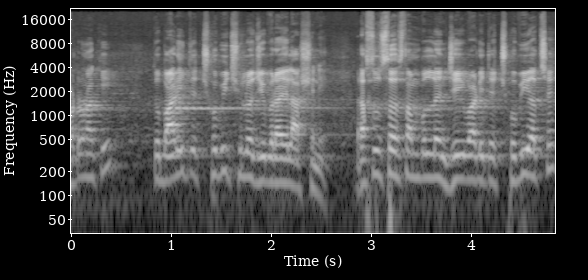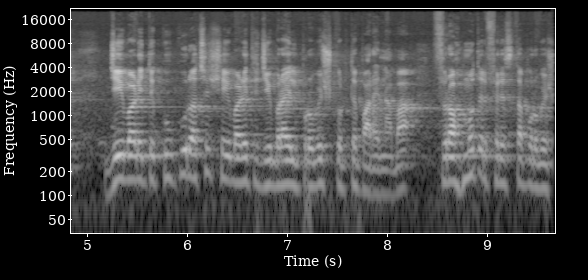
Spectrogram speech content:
ঘটনা কি? তো বাড়িতে ছবি ছিল জিব্রাইল আসেনি। রাসুল সাল্লাম বললেন, যেই বাড়িতে ছবি আছে, যেই বাড়িতে কুকুর আছে, সেই বাড়িতে জিব্রাইল প্রবেশ করতে পারে না বা রহমতের ফেরেস্তা প্রবেশ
